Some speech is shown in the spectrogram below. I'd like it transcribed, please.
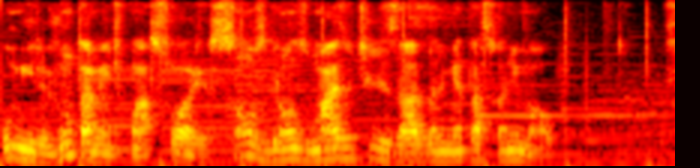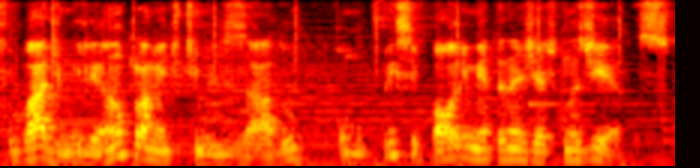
O milho, juntamente com a soja, são os grãos mais utilizados na alimentação animal. O fubá de milho é amplamente utilizado como principal alimento energético nas dietas.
